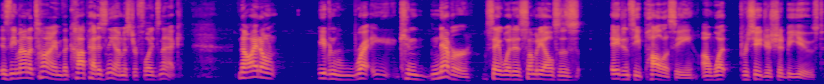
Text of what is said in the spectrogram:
is the amount of time the cop had his knee on Mr. Floyd's neck. Now, I don't even re- can never say what is somebody else's agency policy on what procedures should be used.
